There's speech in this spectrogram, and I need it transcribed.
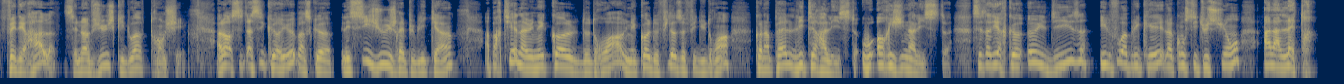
fédérale, ces neuf juges qui doivent trancher. Alors c'est assez curieux parce que les six juges républicains appartiennent à une école de droit, une école de philosophie du droit qu'on appelle littéraliste ou originaliste. C'est-à-dire que eux, ils disent, il faut appliquer la Constitution à la lettre.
